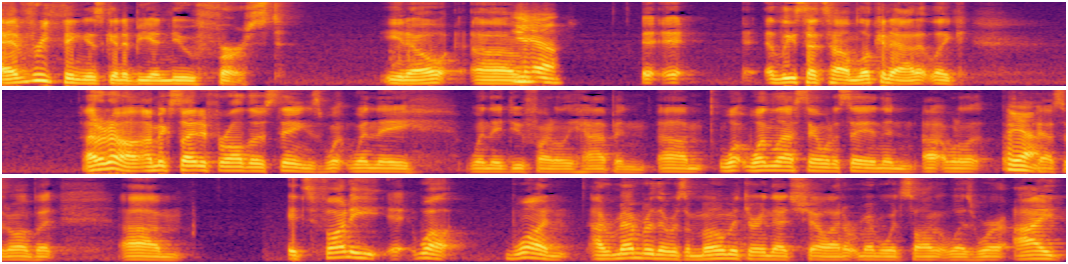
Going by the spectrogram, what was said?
everything is going to be a new first. You know? Um, yeah. It, it, at least that's how I'm looking at it. Like, I don't know. I'm excited for all those things when, when they when they do finally happen. Um, what, one last thing I want to say, and then I want to yeah. pass it on. But um, it's funny. Well, one, I remember there was a moment during that show. I don't remember what song it was where I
